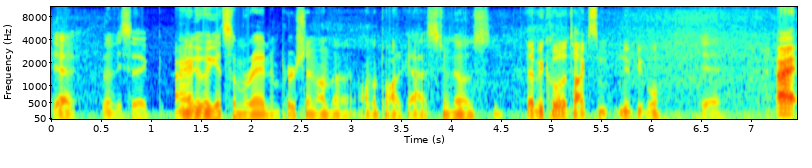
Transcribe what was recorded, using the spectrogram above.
Yeah, that'd be sick. All Maybe right. we get some random person on the on the podcast. Who knows? That'd be cool to talk to some new people. Yeah. All right.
